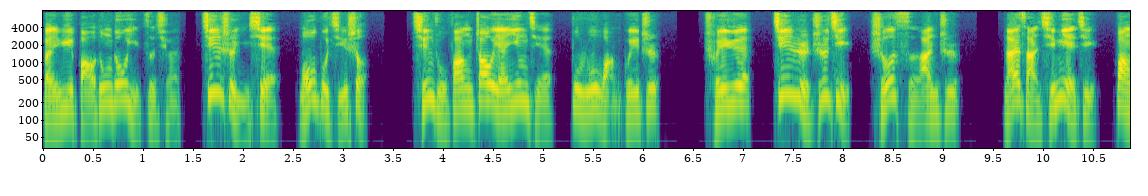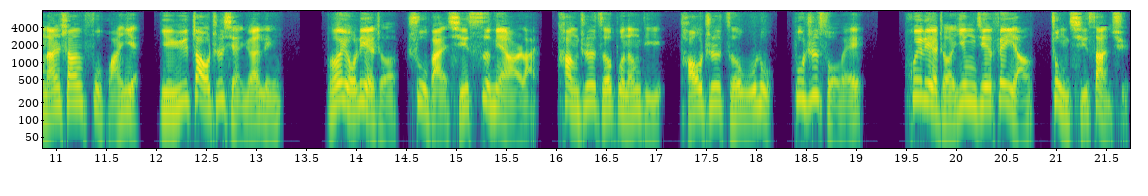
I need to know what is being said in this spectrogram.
本欲保东都以自全，今事已谢，谋不及赦。秦主方昭言英杰，不如往归之。”垂曰：“今日之计，舍此安之？”乃散其灭迹，傍南山复还业，隐于赵之险园陵。俄有猎者数百骑四面而来，抗之则不能敌，逃之则无路，不知所为。挥猎者应皆飞扬，众骑散去。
